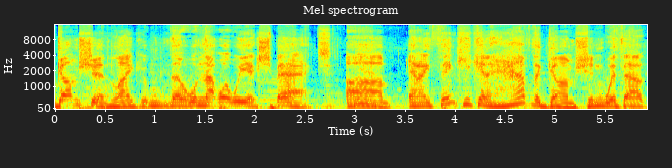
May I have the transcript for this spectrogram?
Gumption, like not what we expect. Um, and I think he can have the gumption without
